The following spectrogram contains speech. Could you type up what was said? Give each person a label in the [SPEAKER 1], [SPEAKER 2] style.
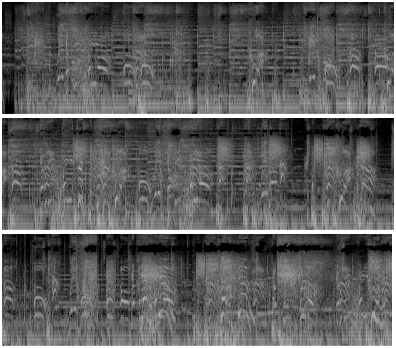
[SPEAKER 1] Fight!
[SPEAKER 2] Web ball.
[SPEAKER 3] Hiya! Ho, ho!
[SPEAKER 2] Ball. Web ball. Web ball.
[SPEAKER 1] Level two!
[SPEAKER 2] With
